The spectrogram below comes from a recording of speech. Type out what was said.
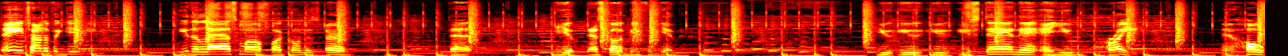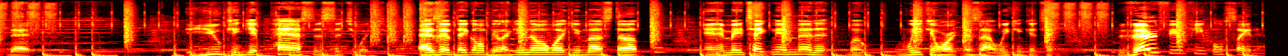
they ain't trying to forgive you. You the last motherfucker on this earth that you that's gonna be forgiven you you you you stand there and you pray and hope that you can get past this situation. As if they're gonna be like, you know what, you messed up, and it may take me a minute, but we can work this out. We can continue. Very few people say that.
